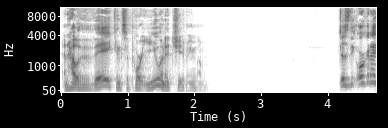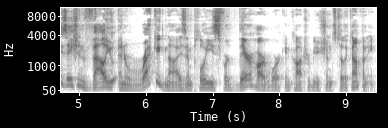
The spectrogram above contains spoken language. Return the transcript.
and how they can support you in achieving them? Does the organization value and recognize employees for their hard work and contributions to the company?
